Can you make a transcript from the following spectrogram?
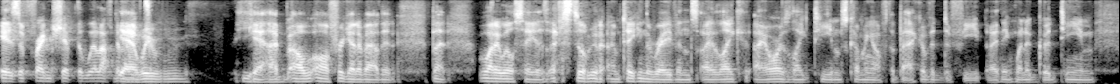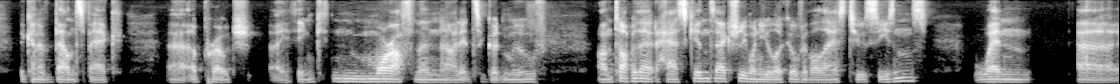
years of friendship that we'll have to yeah, maintain. we. Yeah, I- I'll, I'll forget about it. But what I will say is, I'm still gonna. I'm taking the Ravens. I like. I always like teams coming off the back of a defeat. I think when a good team, the kind of bounce back uh, approach, I think more often than not, it's a good move. On top of that, Haskins actually, when you look over the last two seasons, when uh,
